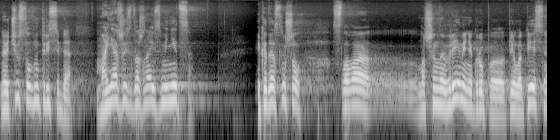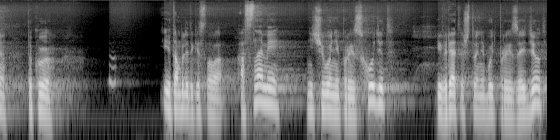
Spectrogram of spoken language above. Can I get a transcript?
Но я чувствовал внутри себя, моя жизнь должна измениться. И когда я слушал слова э, «Машины времени», группа пела песню такую, и там были такие слова, «А с нами ничего не происходит, и вряд ли что-нибудь произойдет»,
